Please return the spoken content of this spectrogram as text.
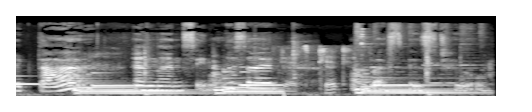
Like that. And then same on this side. Got the kick. The best is to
